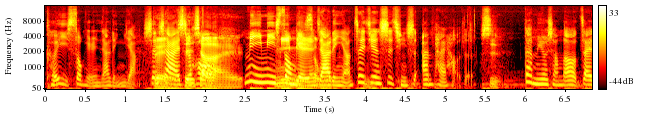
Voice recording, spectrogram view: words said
可以送给人家领养，生下来之后秘密送给人家领养，这件事情是安排好的。是。但没有想到，在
